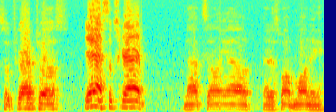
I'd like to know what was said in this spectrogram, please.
Subscribe to us. Yeah, subscribe. Not selling out. I just want money.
